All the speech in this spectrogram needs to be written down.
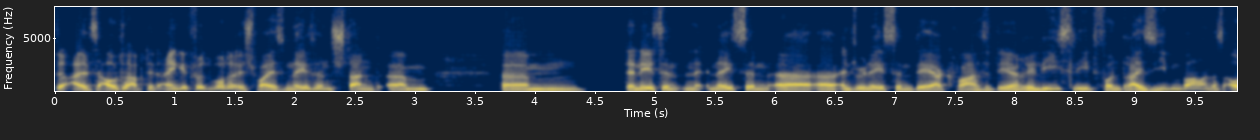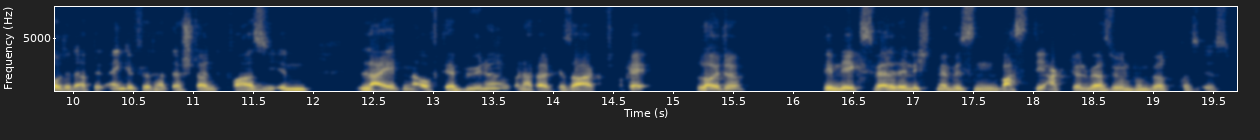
als Auto-Update eingeführt wurde, ich weiß, Nathan stand ähm, ähm, der Nathan, Nathan äh, äh, Andrew Nathan, der quasi der Release-Lead von 3.7 war und das Auto-Update eingeführt hat, der stand quasi in Leiden auf der Bühne und hat halt gesagt, okay, Leute, demnächst werdet ihr nicht mehr wissen, was die aktuelle Version von WordPress ist.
